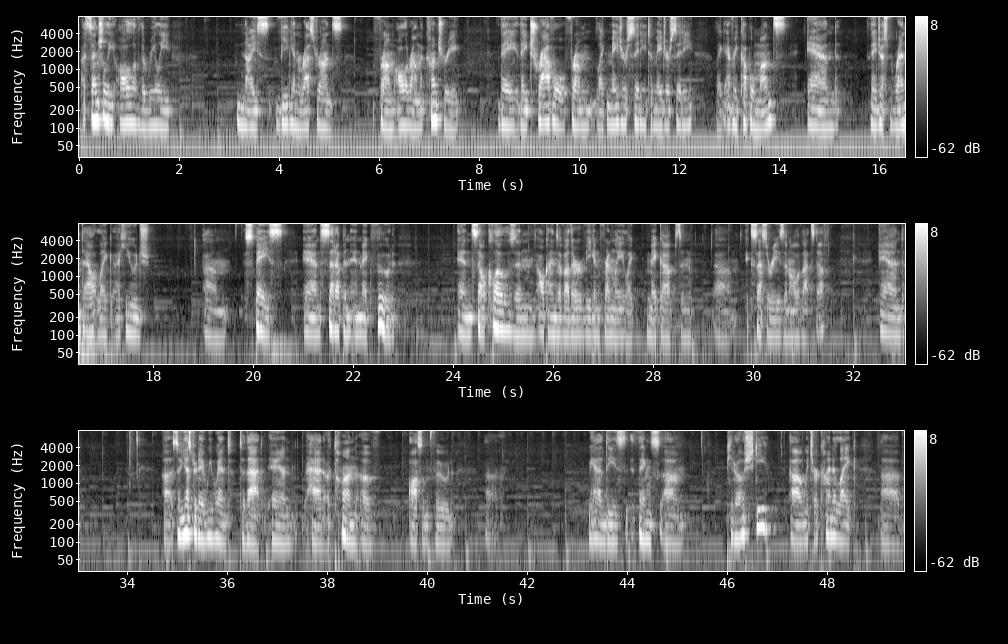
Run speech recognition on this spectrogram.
essentially, all of the really nice vegan restaurants from all around the country. They they travel from like major city to major city like every couple months and they just rent out like a huge um, space and set up and, and make food and sell clothes and all kinds of other vegan friendly like makeups and um, accessories and all of that stuff. And uh, so yesterday we went to that and had a ton of awesome food. Uh, we had these things, um, piroshki, uh, which are kind of like, uh,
